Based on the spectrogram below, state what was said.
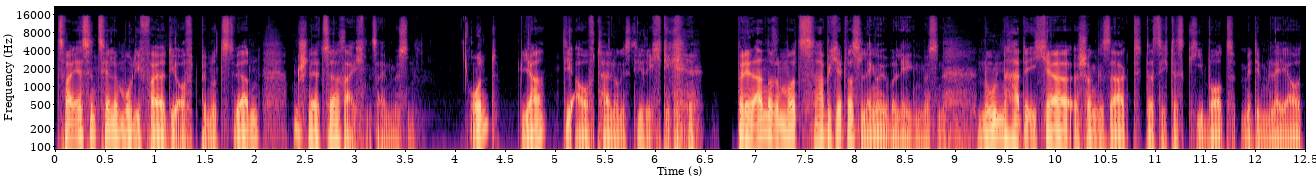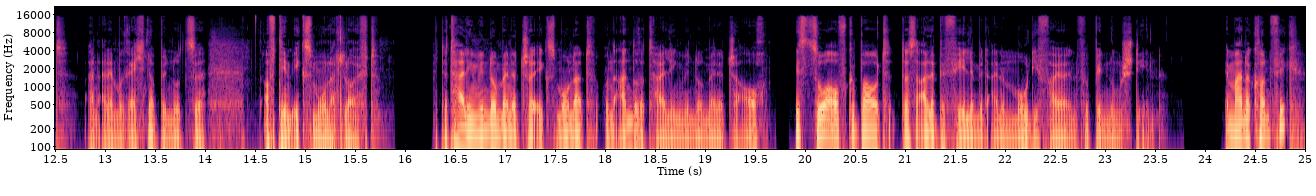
Zwei essentielle Modifier, die oft benutzt werden und schnell zu erreichen sein müssen. Und Ja, die Aufteilung ist die richtige. Bei den anderen Mods habe ich etwas länger überlegen müssen. Nun hatte ich ja schon gesagt, dass ich das Keyboard mit dem Layout an einem Rechner benutze, auf dem Xmonad läuft. Der Tiling Window Manager Xmonad und andere Tiling Window Manager auch ist so aufgebaut, dass alle Befehle mit einem Modifier in Verbindung stehen. In meiner Config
